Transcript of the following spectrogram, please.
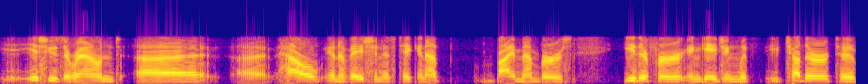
issues around uh, uh, how innovation is taken up by members, either for engaging with each other to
